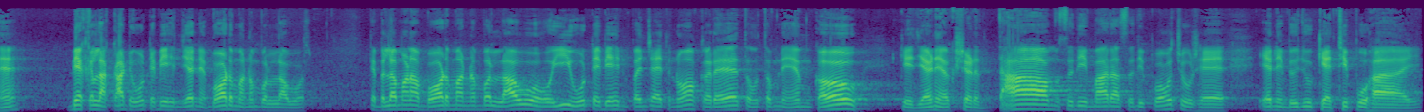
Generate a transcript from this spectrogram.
હે? બે કલાક કાઢે વોટે બેહીને જેને બોર્ડમાં નંબર લાવવો તે ભલામણા બોર્ડમાં નંબર લાવવો હોય એ વોટે બેહીને પંચાયત ન કરે, તો હું તમને એમ કહું કે જેણે અક્ષરધામ સુધી મારા સુધી પહોંચવું છે, એને બીજું ક્યાંથી પુહાય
